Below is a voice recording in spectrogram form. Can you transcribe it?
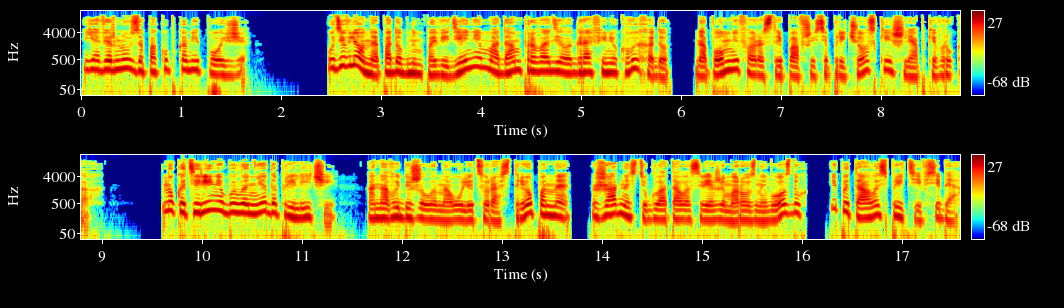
я вернусь за покупками позже». Удивленная подобным поведением, мадам проводила графиню к выходу, напомнив о растрепавшейся прическе и шляпке в руках. Но Катерине было не до приличий. Она выбежала на улицу растрепанная, жадностью глотала свежий морозный воздух и пыталась прийти в себя.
